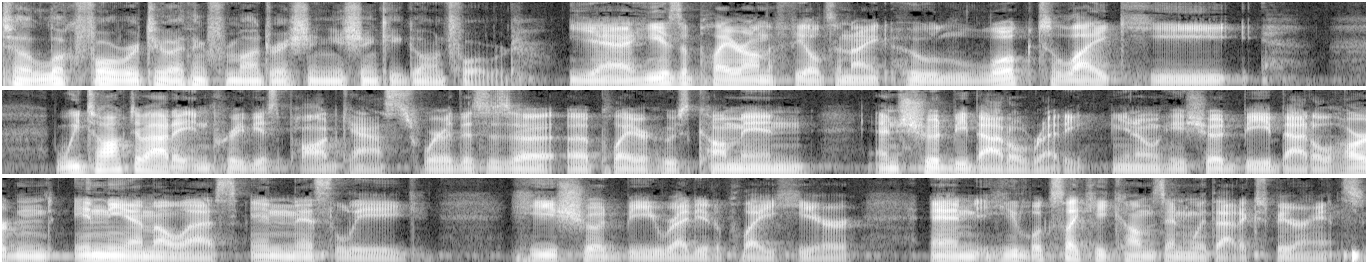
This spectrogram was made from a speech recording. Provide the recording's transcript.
to look forward to. I think from Andre Shinyashiki going forward. Yeah, he is a player on the field tonight who looked like he. We talked about it in previous podcasts where this is a, a player who's come in and should be battle ready. You know, he should be battle hardened in the MLS, in this league. He should be ready to play here. And he looks like he comes in with that experience.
